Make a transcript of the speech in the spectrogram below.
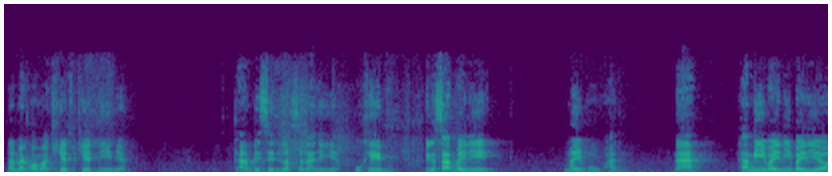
นั่นหมายความว่าเคสเคสนี้เนี่ยการไปเซ็นลักษณะอย่างเงี้ยโอเค เอกสารใบนี้ไม่ผูกพันนะถ้ามีใบนี้ใบเดียว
